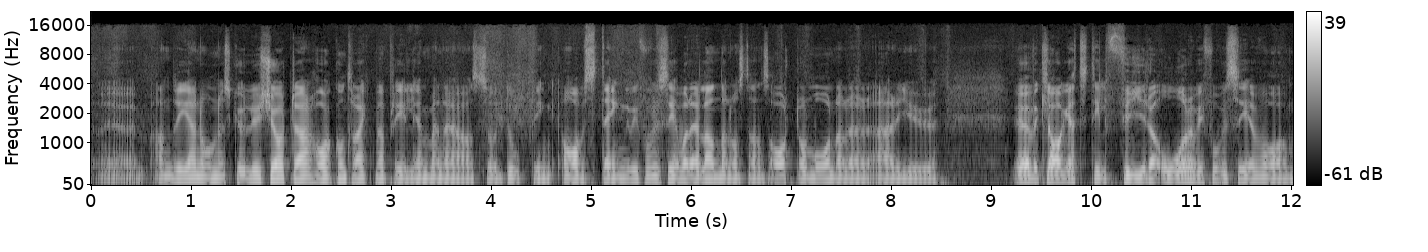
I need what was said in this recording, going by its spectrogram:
Eh, Andrea Nonne skulle ju kört där, har kontrakt med Aprilia men är alltså doping avstängd. Vi får väl se var det landar någonstans. 18 månader är ju överklagat till fyra år. Vi får väl se var,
